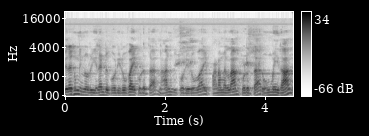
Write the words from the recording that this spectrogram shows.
பிறகும் இன்னொரு இரண்டு கோடி ரூபாய் கொடுத்தார். நான்கு கோடி ரூபாய் பணமெல்லாம் கொடுத்தார். உண்மைதான்.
